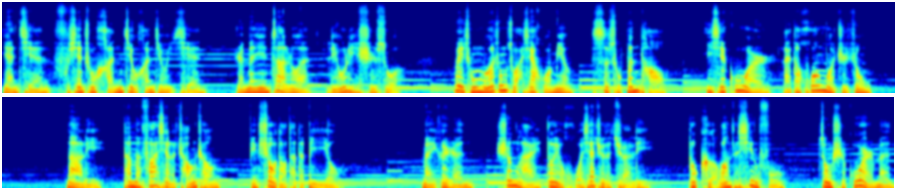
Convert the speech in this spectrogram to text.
眼前浮现出很久很久以前，人们因战乱流离失所，为从魔种爪下活命，四处奔逃。一些孤儿来到荒漠之中，那里他们发现了长城，并受到它的庇佑。每个人。生来都有活下去的权利，都渴望着幸福，纵使孤儿们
